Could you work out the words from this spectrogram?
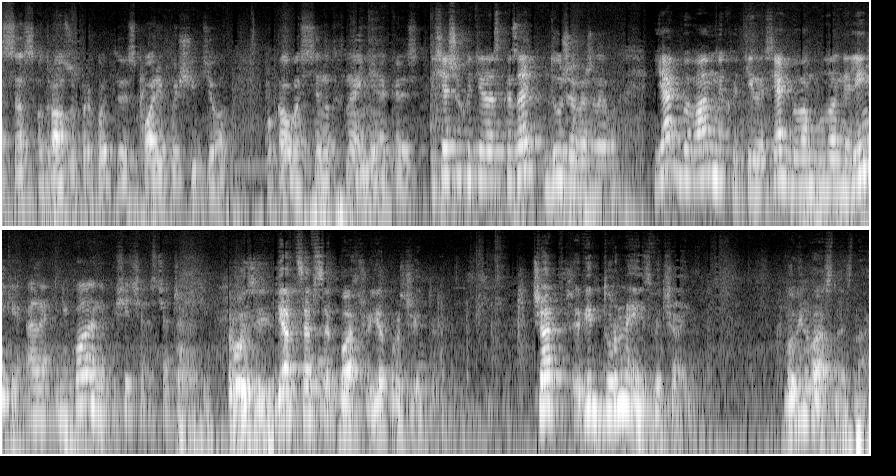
СС одразу, приходьте з парі, пишіть його, поки у вас є натхнення якесь. І ще що хотіла сказати, дуже важливо. Як би вам не хотілося, як би вам було не ліньки, але ніколи не пишіть через чат GPT. Друзі, я це все бачу, я прочитую. Чат він дурний, звичайно, бо він вас не знає.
